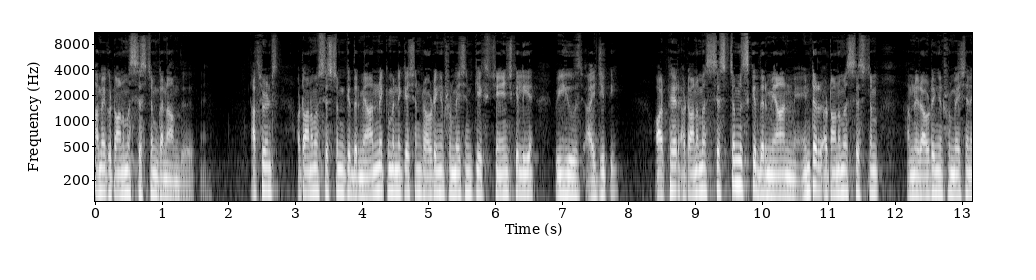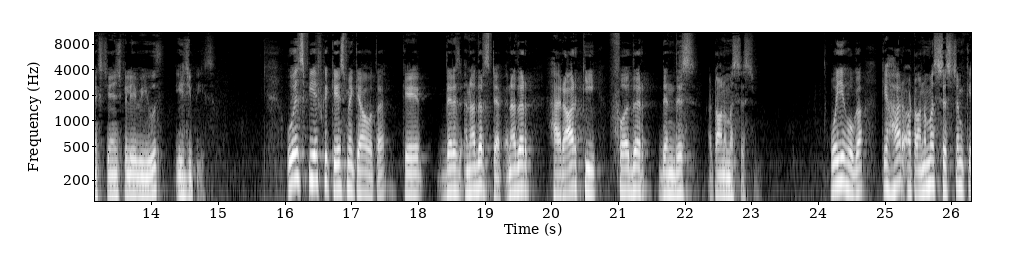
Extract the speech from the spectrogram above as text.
ہم ایک اٹانومس سسٹم کا نام دے دیتے ہیں اب اسٹوڈینٹس اٹانومس سسٹم کے درمیان میں کمیونیکیشن راؤٹنگ انفارمیشن کی ایکسچینج کے لیے وی یوز آئی جی پی اور پھر اٹانومس سسٹمس کے درمیان میں انٹر اٹانومس سسٹم ہم نے راؤٹنگ انفارمیشن ایکسچینج کے لیے بھی use E G Ps O S P F کے کیس میں کیا ہوتا ہے کہ دیر از اندر اسٹیپ اندر hierarchy further then this autonomous system وہ یہ ہوگا کہ ہر اٹانومس سسٹم کے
